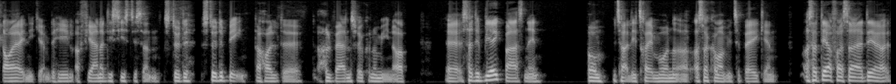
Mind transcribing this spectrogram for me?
pløjer ind igennem det hele og fjerner de sidste sådan støtte, støtteben, der holdt, øh, holdt verdensøkonomien op. Øh, så det bliver ikke bare sådan en, bum, vi tager lige tre måneder, og så kommer vi tilbage igen. Og så derfor så er det,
